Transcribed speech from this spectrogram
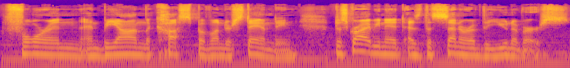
foreign, and beyond the cusp of understanding, describing it as the center of the universe.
